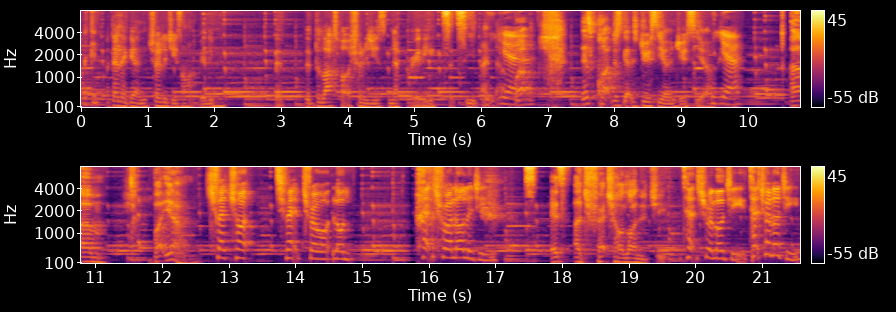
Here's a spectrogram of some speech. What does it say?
But then again, trilogies aren't really. The, the, the last part of trilogies never really succeed like that. Yeah. But this part just gets juicier and juicier. yeah. Um, but yeah, Tretro, tretrolol, tetralogy, it's a tretrology. tetralogy, tetralogy,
